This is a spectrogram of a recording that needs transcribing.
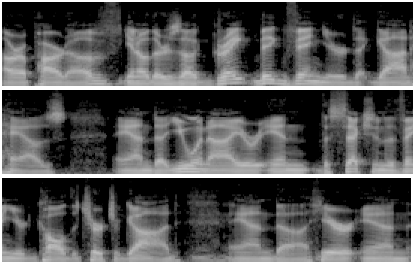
are a part of. You know, there's a great big vineyard that God has. And uh, you and I are in the section of the vineyard called the Church of God. And uh, here in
